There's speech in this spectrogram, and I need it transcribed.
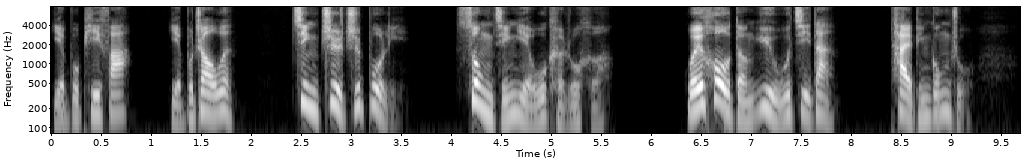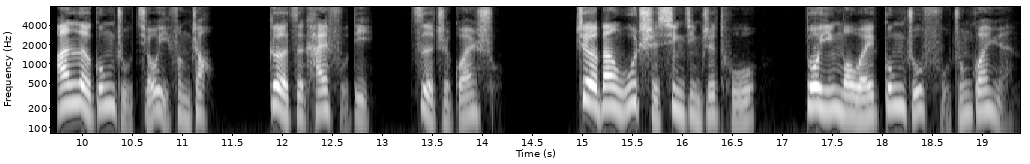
也不批发，也不召问，竟置之不理。宋璟也无可如何。韦后等欲无忌惮，太平公主、安乐公主久已奉诏，各自开府地，自治官署。这般无耻性尽之徒。多阴谋为公主府中官员。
